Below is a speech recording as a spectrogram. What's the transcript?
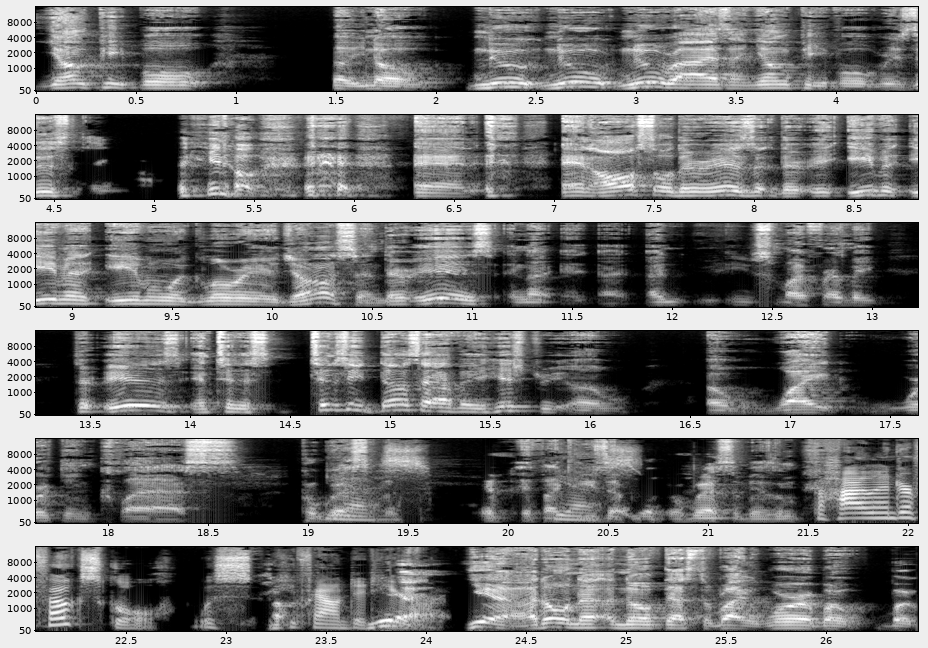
young people uh, you know, new new new rise and young people resisting. You know, and and also there is there even even even with Gloria Johnson, there is and I, I, I my friends there is in Tennessee, Tennessee does have a history of of white working class progressivism. Yes. If, if I yes. can use that word, progressivism. The Highlander Folk School was he founded yeah, here. Yeah, I don't know if that's the right word, but but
